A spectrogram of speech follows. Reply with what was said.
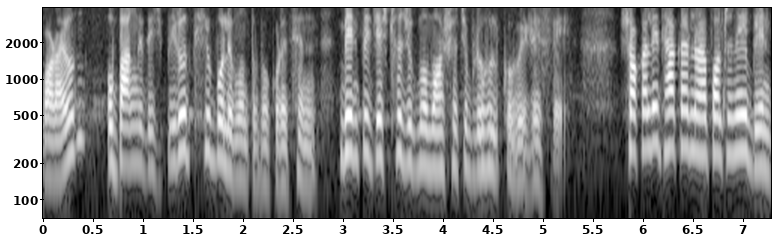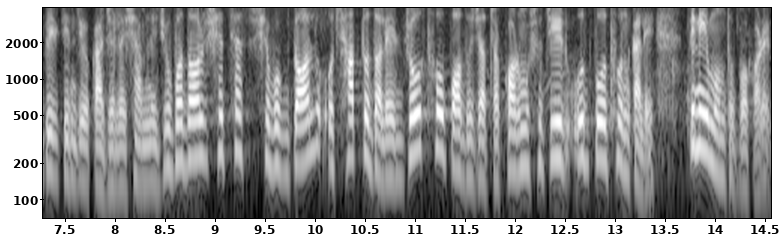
পরায়ণ ও বাংলাদেশ বিরোধী বলে মন্তব্য করেছেন বিএনপির জ্যেষ্ঠ যুগ্ম মহাসচিব রুহুল কবির রিজভী। সকালে ঢাকার নয়াপল্টনে বিএনপির কেন্দ্রীয় কার্যালয়ের সামনে যুবদল, স্বেচ্ছাসেবক দল ও ছাত্র দলের যৌথ পদযাত্রা কর্মসূচির উদ্বোধনকালে তিনি মন্তব্য করেন।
